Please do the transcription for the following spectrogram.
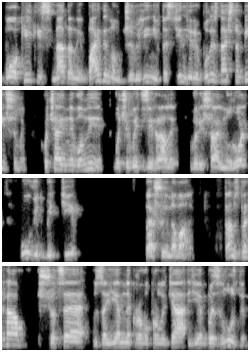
бо кількість наданих Байденом джевелінів та стінгерів були значно більшими, хоча й не вони, вочевидь, зіграли вирішальну роль у відбитті першої навали. Трамп збрехав, що це взаємне кровопролиття є безглуздим.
